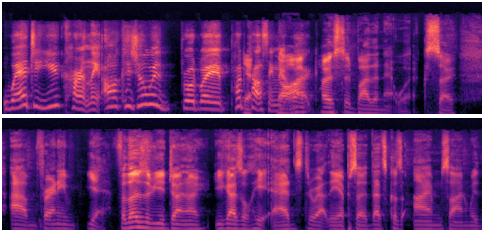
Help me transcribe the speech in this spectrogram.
Where do you currently Oh, because you're with Broadway Yeah, Podcasting no, I'm hosted by the network. So, um, for any, yeah, for those of you who don't know, you guys will hear ads throughout the episode. That's because I'm signed with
